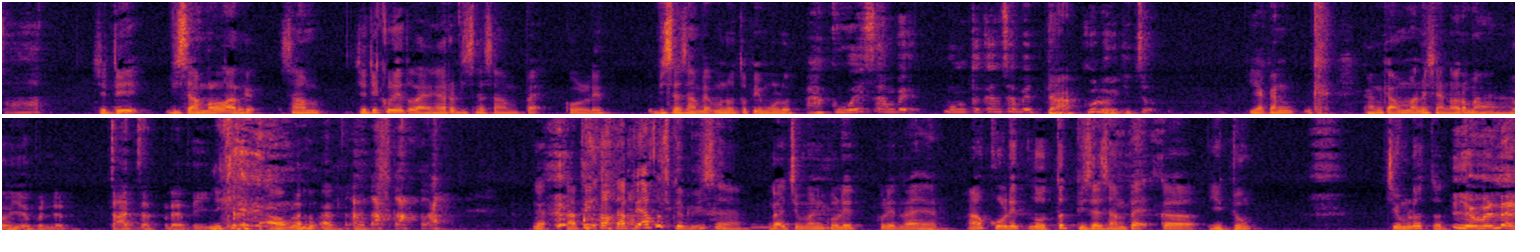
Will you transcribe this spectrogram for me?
Cot. Jadi bisa melar sam jadi kulit leher bisa sampai kulit bisa sampai menutupi mulut. Aku wes sampai mau tekan sampai dagu loh gitu. Ya kan kan kamu manusia normal. Oh iya bener. Cacat berarti. Kayak Allah Akbar. Nggak, tapi tapi aku juga bisa. Nggak cuman kulit kulit leher. Aku kulit lutut bisa sampai ke hidung. Cium lutut. Iya bener.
